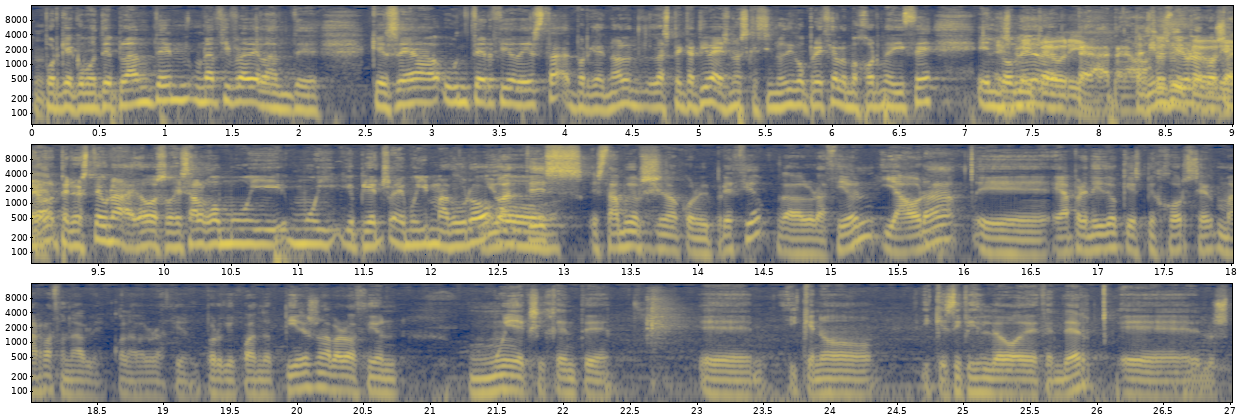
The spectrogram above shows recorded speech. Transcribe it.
hmm. porque como te planten una cifra delante que sea un tercio de esta, porque no la expectativa es, no es que si no digo precio a lo mejor me dice el doble de la, pero, pero, pero, este una de dos, o es algo muy, muy yo pienso, muy inmaduro. Yo antes estaba muy obsesionado con el precio, la valoración, y ahora eh, he aprendido que es mejor ser más razonable con la valoración, porque cuando tienes una valoración muy exigente eh, y que no y que es difícil luego de defender. Eh, los,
